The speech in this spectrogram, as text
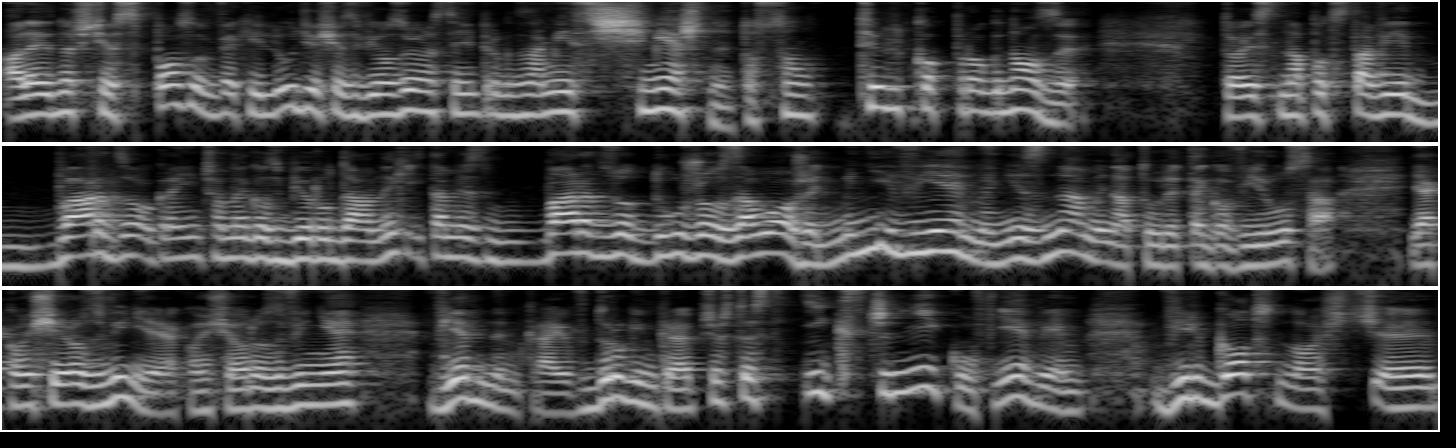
ale jednocześnie sposób, w jaki ludzie się związują z tymi prognozami jest śmieszny. To są tylko prognozy. To jest na podstawie bardzo ograniczonego zbioru danych i tam jest bardzo dużo założeń. My nie wiemy, nie znamy natury tego wirusa, jak on się rozwinie, jak on się rozwinie w jednym kraju, w drugim kraju. Przecież to jest x czynników, nie wiem, wilgotność, yy,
